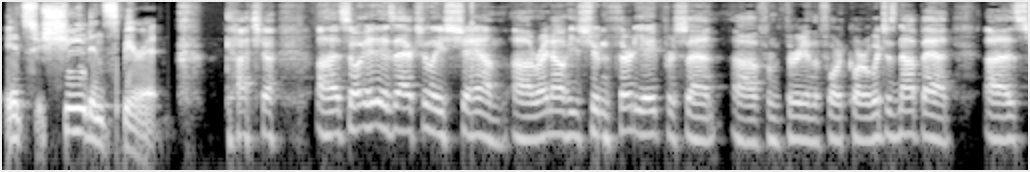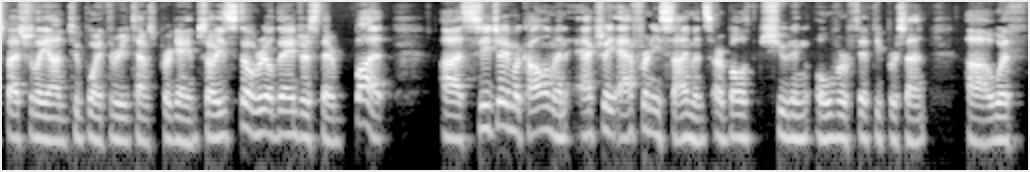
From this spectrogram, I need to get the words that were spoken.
it's Sheed in spirit. Gotcha. Uh, so it is actually Sham. Uh, right now, he's shooting 38% uh, from three in the fourth quarter, which is not bad, uh, especially on 2.3 attempts per game. So he's still real dangerous there. But uh, CJ McCollum and actually Anfernee Simons are both shooting over 50% uh, with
